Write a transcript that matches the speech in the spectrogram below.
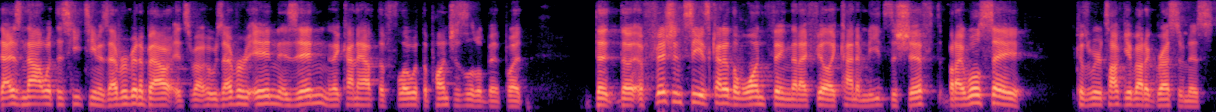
that is not what this Heat team has ever been about. It's about who's ever in is in. And they kind of have to flow with the punches a little bit, but the the efficiency is kind of the one thing that I feel like kind of needs to shift. But I will say, because we were talking about aggressiveness,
